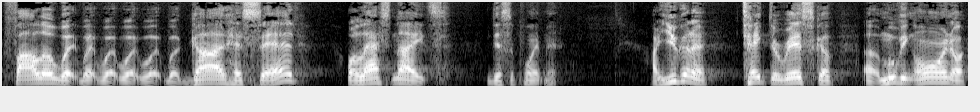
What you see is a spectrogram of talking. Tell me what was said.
follow what, what, what, what, what, what God has said or last night's disappointment? Are you going to take the risk of uh, moving on or,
